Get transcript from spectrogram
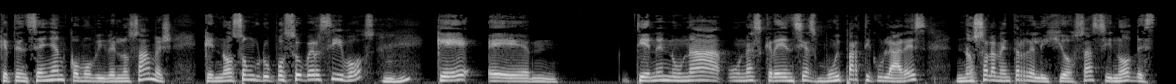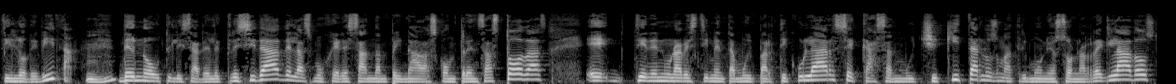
que te enseñan cómo viven los Amish, que no son grupos subversivos, que... eh, tienen una, unas creencias muy particulares, no solamente religiosas, sino de estilo de vida, de no utilizar electricidad, de las mujeres andan peinadas con trenzas todas, eh, tienen una vestimenta muy particular, se casan muy chiquitas, los matrimonios son arreglados,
